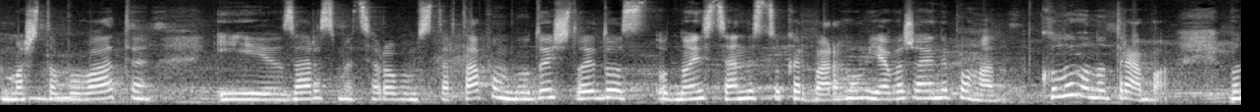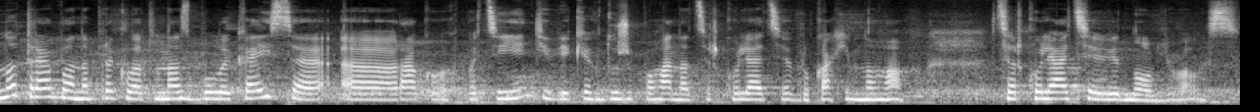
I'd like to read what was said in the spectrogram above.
масштабувати. І зараз ми це робимо стартапом. Ну дійшли до одної сцени з Цукербергом. Я вважаю непогано. Коли воно треба? Воно треба, наприклад, у нас були кейси е, ракових пацієнтів, в яких дуже погана циркуляція в руках і в ногах. Циркуляція відновлювалася.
